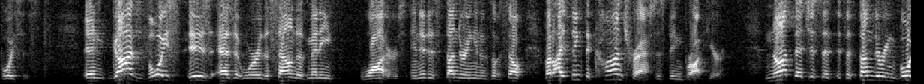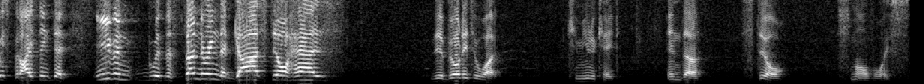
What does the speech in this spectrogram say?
Voices. And God's voice is, as it were, the sound of many waters, and it is thundering in and of itself. But I think the contrast is being brought here. Not that just a, it's a thundering voice, but I think that even with the thundering that God still has the ability to what? Communicate in the still small voice.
